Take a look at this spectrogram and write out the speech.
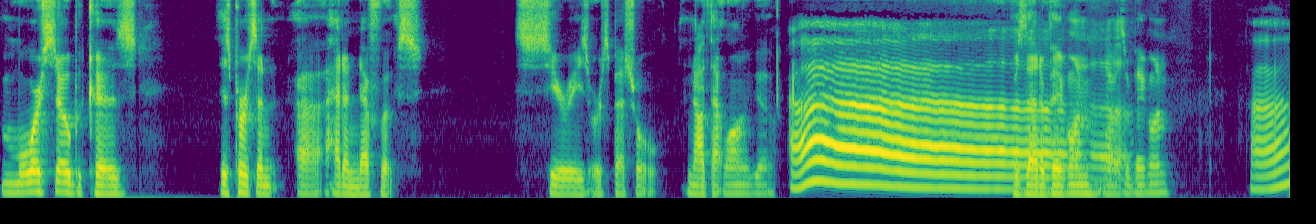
more so because this person uh, had a Netflix series or special not that long ago. Oh. Was that a big one? That was a big one. Oh,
